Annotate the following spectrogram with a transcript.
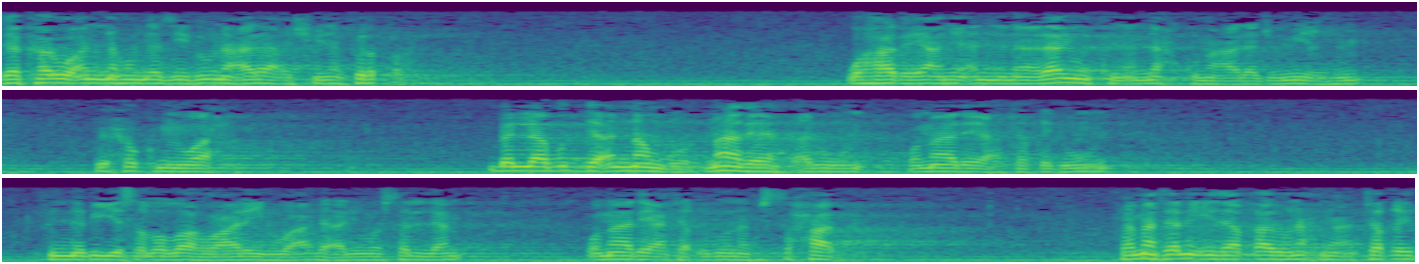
ذكروا أنهم يزيدون على عشرين فرقة. وهذا يعني أننا لا يمكن أن نحكم على جميعهم بحكم واحد. بل لا بد أن ننظر ماذا يفعلون وماذا يعتقدون في النبي صلى الله عليه وعلى آله وسلم وماذا يعتقدون في الصحابة. فمثلا إذا قالوا نحن نعتقد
